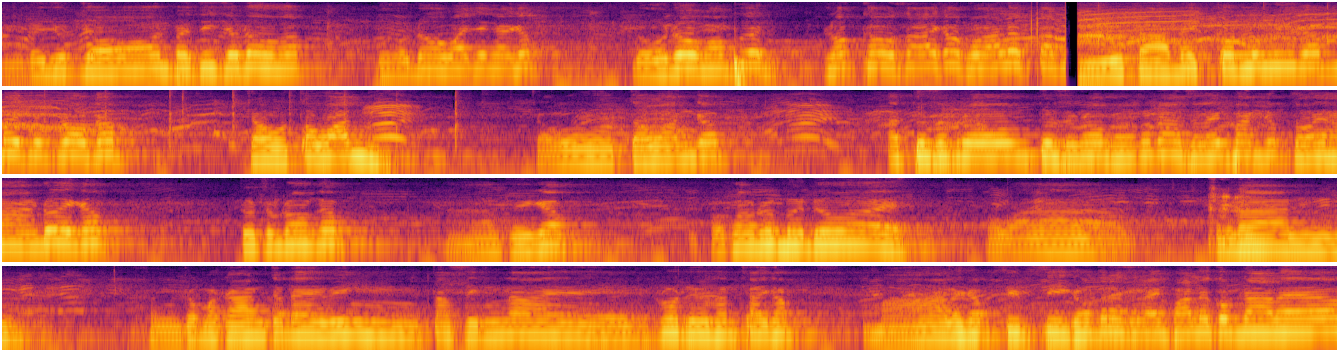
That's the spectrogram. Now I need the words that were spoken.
วีรยุทธ์ย้อนไปที่เจ้าโดครับโดโดไว้ยังไงครับ โดโดมาเพื่อน ล็อกเข้าซ้ายเข้าขวาแล้วตัดมีโอกาสได้กดลูกนี้ครับไม่กดเราครับ เจ้าตะวัน เจ้าตะวันครับอัตัวสำรองตัวสำรองของทางด้านแสลงพันธ์ครับถอยห่างด้วยครับ ตัวสำรองครับโอเคครับขอความร่วมมือด้วย เพราะว่าทางด้านท่านกรรมการจะได้วิ่งตัดสินได้รวดเร็วทันใจครับ มาเลยครับ 14 ของทางด้านแสลพันธ์แล้วก้มหน้าแล้ว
